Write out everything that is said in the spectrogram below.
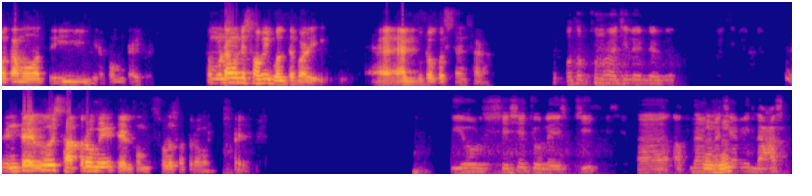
মতামত এই এরকম টাইপের তো মোটামুটি সবই বলতে পারি এক দুটো কোশ্চেন ছাড়া। কতক্ষণ হয়েছিল ইন্টারভিউ ইন্টারভিউ সতেরো মিনিট এরকম ষোলো সতেরো মিনিট। পিওর শেষে চলে এসেছি। আপনার কাছে আমি লাস্ট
